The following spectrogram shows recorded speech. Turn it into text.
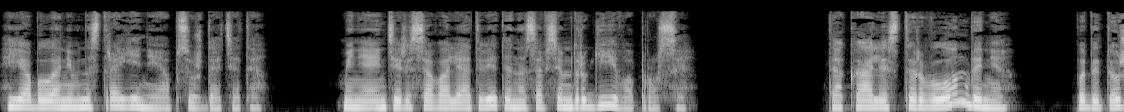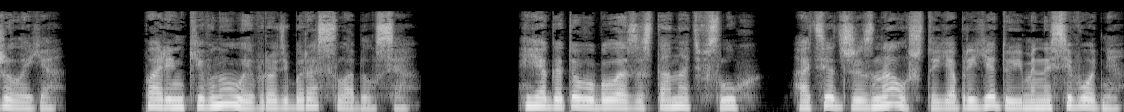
Я была не в настроении обсуждать это. Меня интересовали ответы на совсем другие вопросы. «Так Алистер в Лондоне?» — подытожила я. Парень кивнул и вроде бы расслабился. Я готова была застонать вслух. Отец же знал, что я приеду именно сегодня.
